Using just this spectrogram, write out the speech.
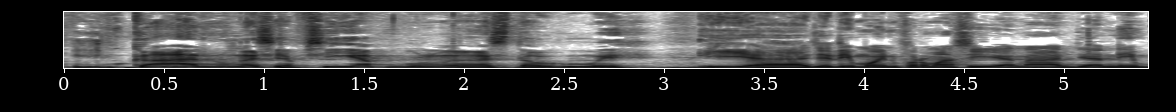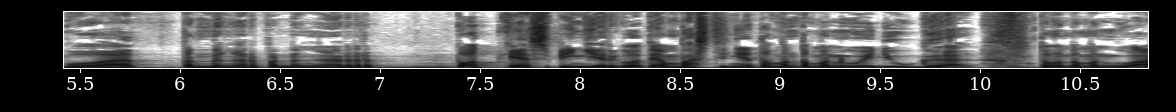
Bukaan lu gak siap-siap Gue gak ngasih tau gue Iya, jadi mau informasian aja nih buat pendengar-pendengar podcast pinggir got yang pastinya teman-teman gue juga, teman-teman gue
